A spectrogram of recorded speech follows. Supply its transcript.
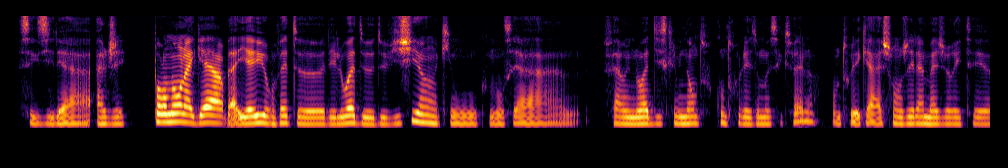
s'exiler à Alger. Pendant la guerre, bah, il y a eu en fait euh, les lois de, Vichy hein, qui ont commencé à faire une loi discriminante contre les homosexuels, en tous les cas à changer la majorité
